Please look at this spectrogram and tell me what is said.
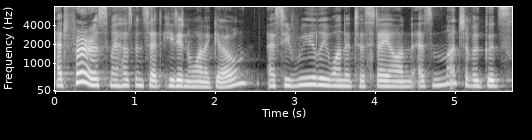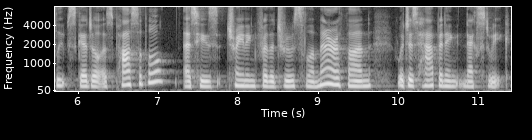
At first, my husband said he didn't want to go, as he really wanted to stay on as much of a good sleep schedule as possible as he's training for the Jerusalem Marathon, which is happening next week.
